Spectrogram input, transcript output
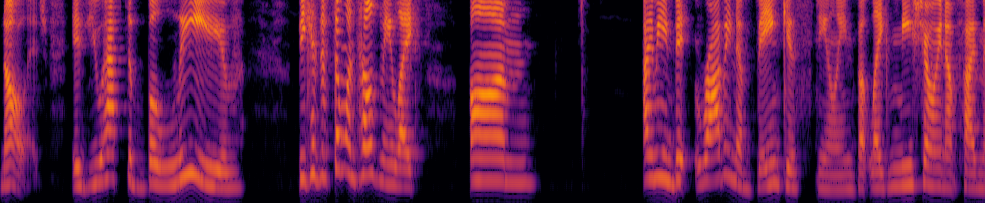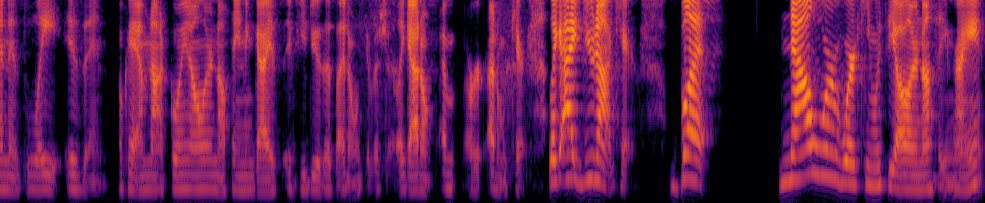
knowledge is you have to believe because if someone tells me like um I mean, b- robbing a bank is stealing, but like me showing up five minutes late isn't. Okay, I'm not going all or nothing. And guys, if you do this, I don't give a shit. Like I don't, I'm, or I don't care. Like I do not care. But now we're working with the all or nothing, right?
